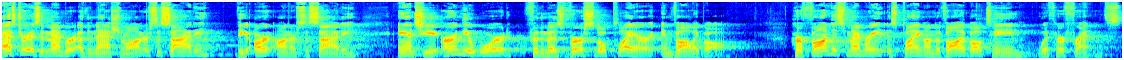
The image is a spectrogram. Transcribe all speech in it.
Esther is a member of the National Honor Society, the Art Honor Society, and she earned the award for the most versatile player in volleyball. Her fondest memory is playing on the volleyball team with her friends.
